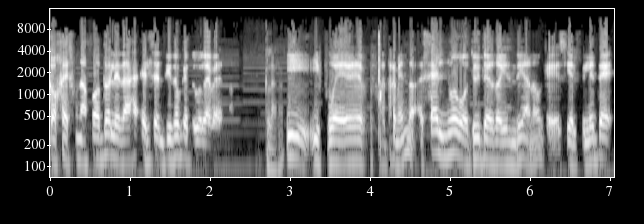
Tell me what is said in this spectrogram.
coges una foto y le das el sentido que tú le ves, ¿no? Claro. Y, y fue, fue tremendo. Ese es el nuevo Twitter de hoy en día, ¿no? Que si el filete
